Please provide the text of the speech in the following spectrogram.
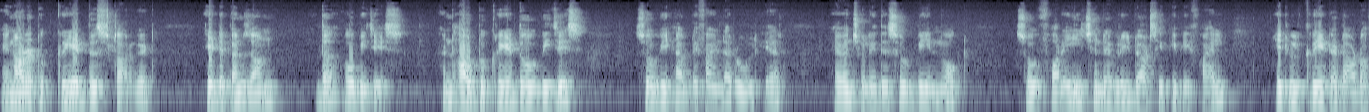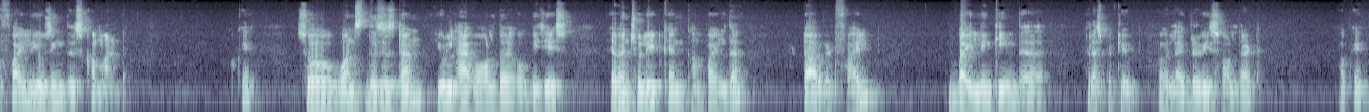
In order to create this target it depends on the objs and how to create the objs so we have defined a rule here. Eventually this would be invoked. So for each and every .cpp file it will create a .dot .of file using this command. Okay? So once this is done you will have all the objs eventually it can compile the target file by linking the respective uh, libraries all that. Okay?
